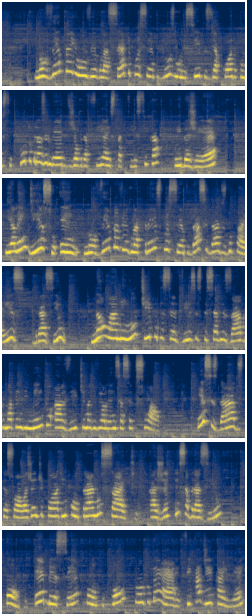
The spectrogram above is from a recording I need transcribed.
91,7% dos municípios, de acordo com o Instituto Brasileiro de Geografia e Estatística, o IBGE, e além disso, em 90,3% das cidades do país, Brasil, não há nenhum tipo de serviço especializado no atendimento à vítima de violência sexual. Esses dados, pessoal, a gente pode encontrar no site agenciabrasil.ebc.com.br. Fica a dica aí, hein?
